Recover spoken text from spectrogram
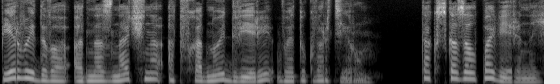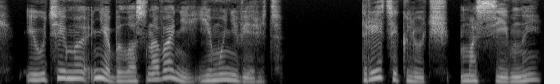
Первые два однозначно от входной двери в эту квартиру. Так сказал поверенный, и у Тима не было оснований ему не верить. Третий ключ — массивный,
